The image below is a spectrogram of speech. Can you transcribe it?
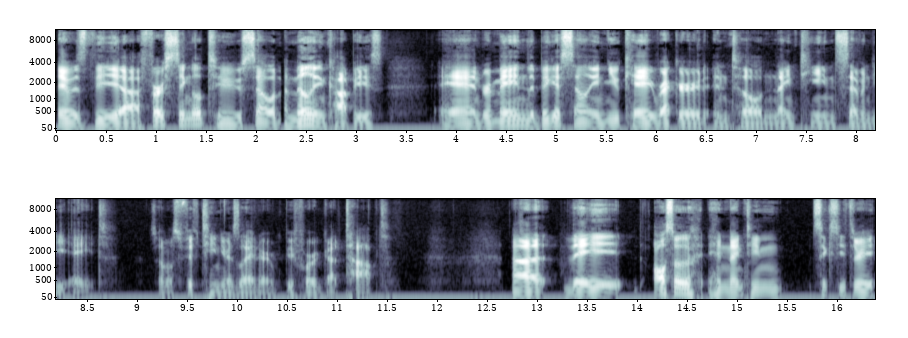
It was the uh, first single to sell a million copies and remained the biggest selling UK record until 1978. So almost 15 years later before it got topped. Uh, they also in 1963,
